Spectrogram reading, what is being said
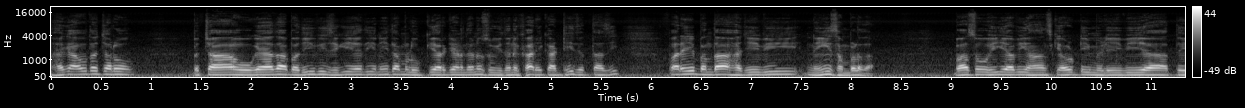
ਹੈਗਾ, ਉਹ ਤਾਂ ਚਲੋ ਬਚਾਅ ਹੋ ਗਿਆ, ਇਹਦਾ ਬਦੀ ਵੀ ਸੀਗੀ ਇਹਦੀ, ਨਹੀਂ ਤਾਂ ਮਲੂਕੀ ਵਰਗਿਆਂ ਨੇ ਇਹਨੂੰ ਸੂਈ ਦੇ ਨਖਾਰੇ ਕੱਢ ਹੀ ਦਿੱਤਾ ਸੀ। ਪਰ ਇਹ ਬੰਦਾ ਹਜੇ ਵੀ ਨਹੀਂ ਸੰਭਲਦਾ। ਬਸ ਉਹੀ ਆ ਵੀ ਹਾਂ ਸਿਕਿਉਰਿਟੀ ਮਿਲੀ ਵੀ ਆ ਤੇ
